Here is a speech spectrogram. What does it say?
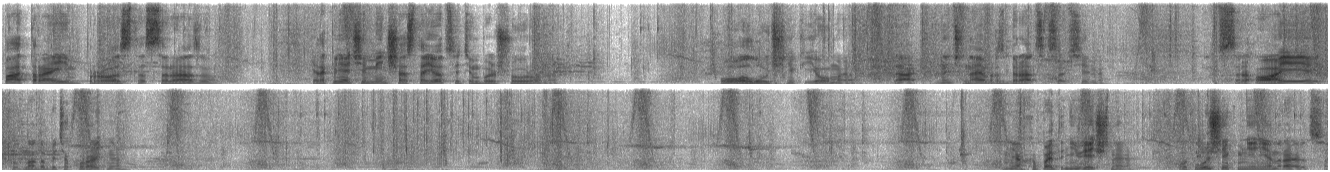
По троим просто сразу. Я так понимаю, чем меньше остается, тем больше урона. О, лучник, ё -моё. Так, начинаем разбираться со всеми. Сра... Ай-яй-яй, тут надо быть аккуратнее. У меня хп это не вечное. Вот лучник мне не нравится.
